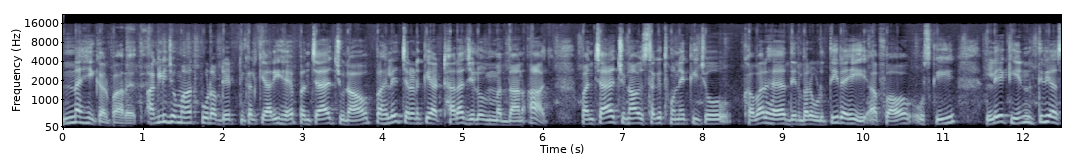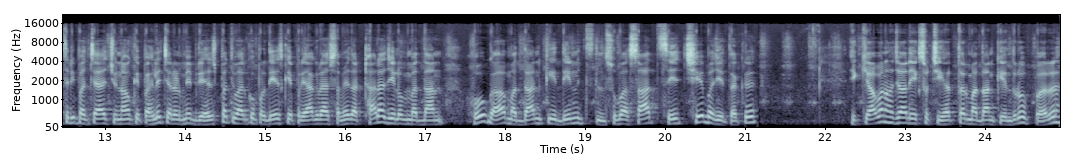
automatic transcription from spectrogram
नहीं कर पा रहे थे। अगली जो महत्वपूर्ण अपडेट निकल के आ रही है, पंचायत चुनाव पहले चरण के 18 जिलों में मतदान आज। पंचायत चुनाव स्थगित होने की जो खबर है दिन भर उड़ती रही अफवाह उसकी, लेकिन त्रिस्तरीय पंचायत चुनाव के पहले चरण में बृहस्पतिवार को प्रदेश के प्रयागराज समेत अट्ठारह जिलों में मतदान होगा। मतदान के दिन सुबह सात से छः बजे तक इक्यावन हज़ार एक सौ छिहत्तर मतदान केंद्रों पर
